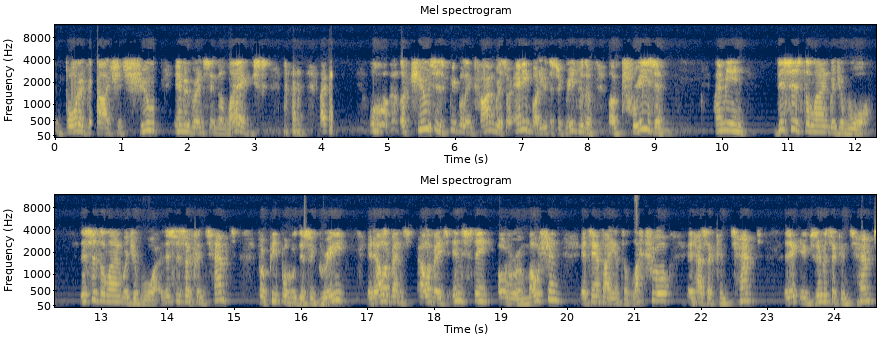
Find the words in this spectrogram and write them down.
border guards should shoot immigrants in the legs, or accuses people in Congress or anybody who disagrees with him of treason. I mean, this is the language of war. This is the language of war. This is a contempt for people who disagree. It elevates, elevates instinct over emotion. It's anti intellectual. It has a contempt, it exhibits a contempt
